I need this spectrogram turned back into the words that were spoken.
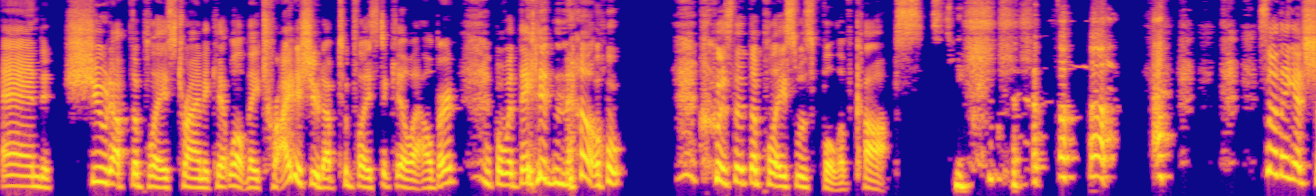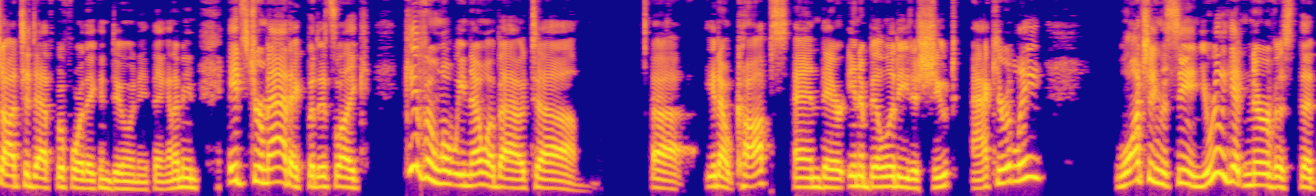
and shoot up the place trying to kill well, they try to shoot up the place to kill Albert, but what they didn't know was that the place was full of cops. so they get shot to death before they can do anything. And I mean, it's dramatic, but it's like, given what we know about, um, uh, you know, cops and their inability to shoot accurately, watching the scene, you really get nervous that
